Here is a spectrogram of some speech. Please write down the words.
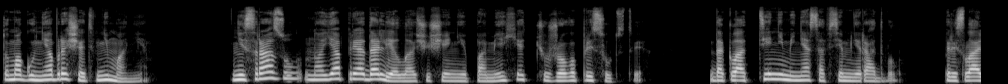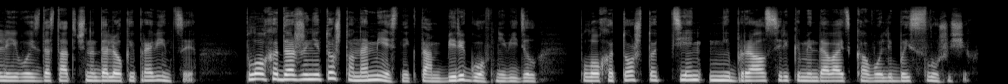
то могу не обращать внимания. Не сразу, но я преодолела ощущение помехи от чужого присутствия. Доклад тени меня совсем не радовал. Прислали его из достаточно далекой провинции — Плохо даже не то, что наместник там берегов не видел, плохо то, что тень не брался рекомендовать кого-либо из служащих.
